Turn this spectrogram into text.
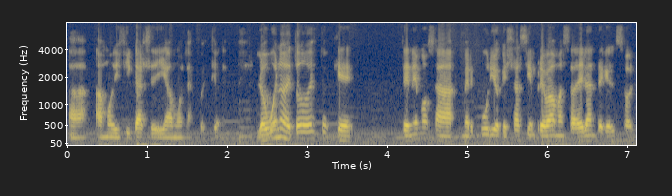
a, modificarse, digamos, las cuestiones. Lo bueno de todo esto es que tenemos a Mercurio, que ya siempre va más adelante que el Sol,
